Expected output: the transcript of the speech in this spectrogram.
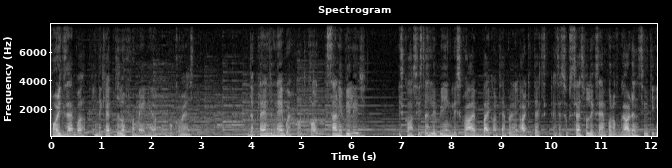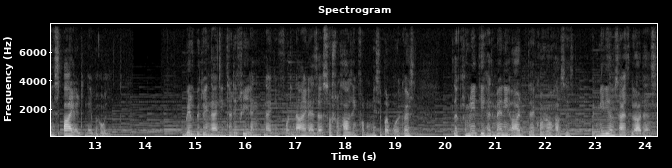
For example, in the capital of Romania, Bucharest, the planned neighborhood called Sunny Village is consistently being described by contemporary architects as a successful example of Garden City-inspired neighborhood. Built between 1933 and 1949 as a social housing for municipal workers, the community had many Art Deco row houses with medium-sized gardens,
